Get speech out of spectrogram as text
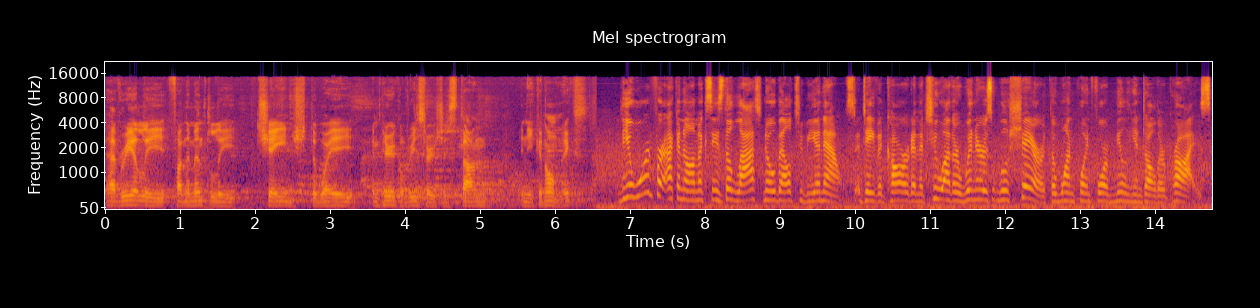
have really fundamentally changed the way empirical research is done in economics. The award for economics is the last Nobel to be announced. David Card and the two other winners will share the $1.4 million prize.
